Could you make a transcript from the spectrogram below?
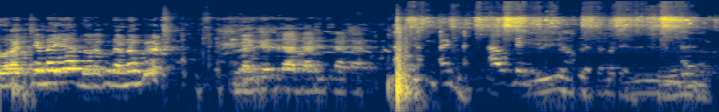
దొరకిండయ్యా దొరకు దండం పెట్టు. ఎందుకు పడుతుంది?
